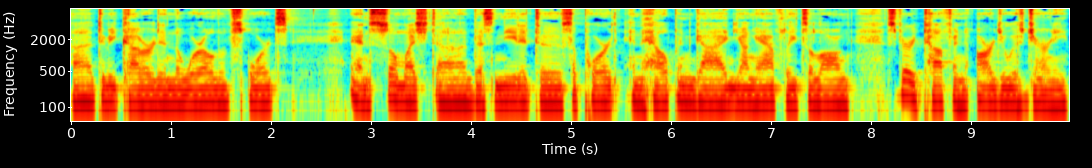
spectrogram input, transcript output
uh, to be covered in the world of sports and so much uh, that's needed to support and help and guide young athletes along this very tough and arduous journey.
